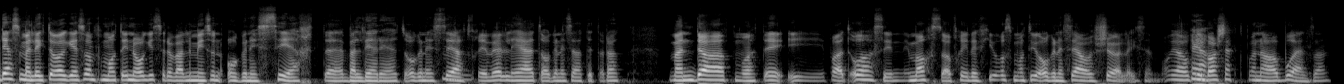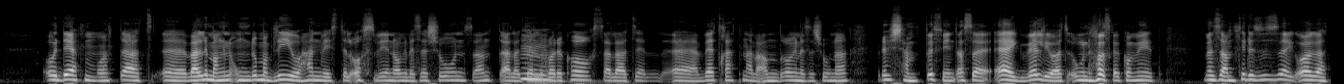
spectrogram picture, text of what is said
det som jeg likte òg, er sånn på en måte i Norge så er det veldig mye sånn organisert eh, veldedighet. Organisert frivillighet, organisert ditt og datt. Men da på en måte i, for et år siden, i mars og april i fjor, så måtte vi organisere oss sjøl. Liksom. Og ja, ok, Ja. bare sjekk på naboen. Sånn. Og det er på en måte at eh, veldig mange ungdommer blir jo henvist til oss via en organisasjon, sant? eller til Mm. Røde Kors, eller til eh, V13 eller andre organisasjoner. Og det er kjempefint. Altså, jeg vil jo at ungdommer skal komme hit, men samtidig syns jeg òg at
